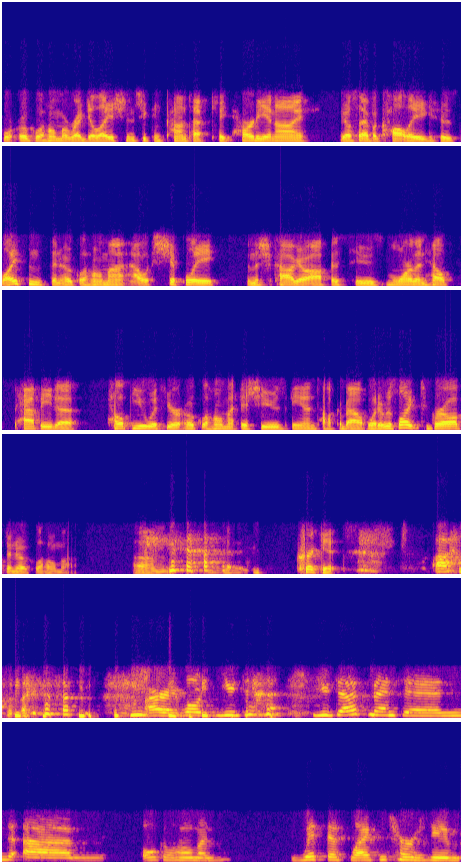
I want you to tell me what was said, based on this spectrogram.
or Oklahoma regulations, you can contact Kate Hardy and I. We also have a colleague who's licensed in Oklahoma, Alex Shipley in the Chicago office who's more than help, happy to help you with your Oklahoma issues and talk about what it was like to grow up in Oklahoma. Um, crickets. Awesome. All right. Well, you just, you just mentioned um, Oklahoma with this licensure regime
